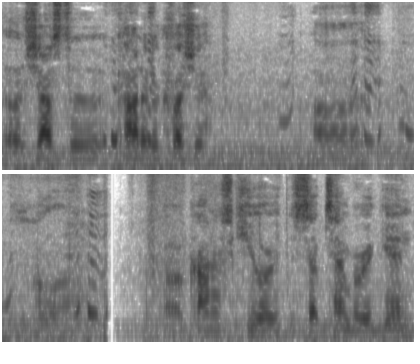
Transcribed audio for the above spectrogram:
uh, shouts to Connor the Crusher. Uh, hold on. Uh, Connor's Cure September again.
